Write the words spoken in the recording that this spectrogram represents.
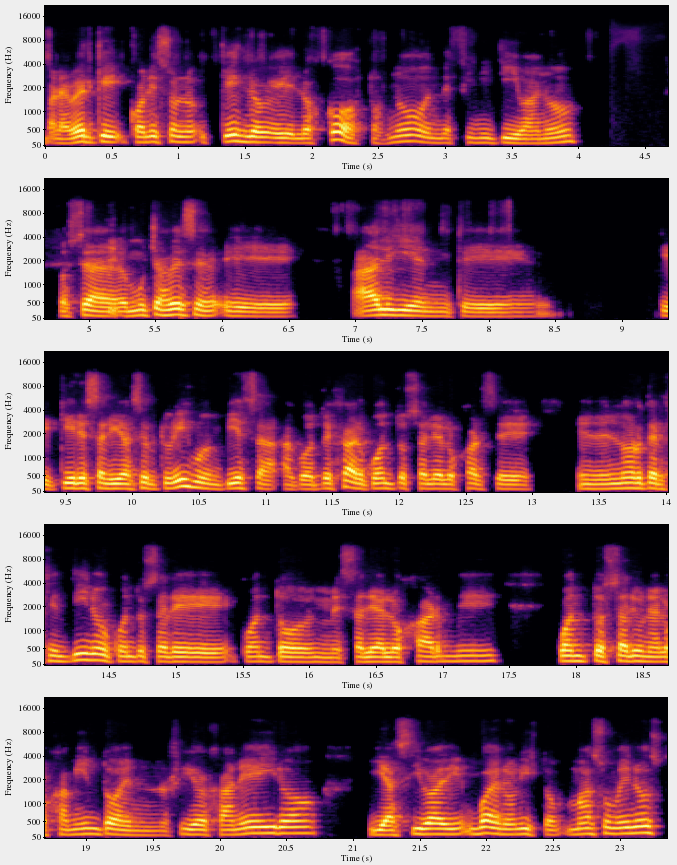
para ver qué, cuáles son qué es eh, los costos, ¿no? En definitiva, ¿no? O sea, muchas veces eh, alguien que, que, quiere salir a hacer turismo empieza a cotejar cuánto sale alojarse en el norte argentino, cuánto, sale, cuánto me sale alojarme cuánto sale un alojamiento en Río de Janeiro, y así va, bueno, listo, más o menos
